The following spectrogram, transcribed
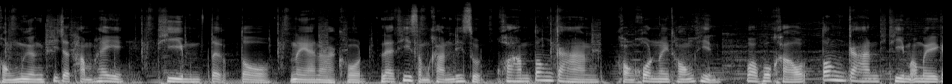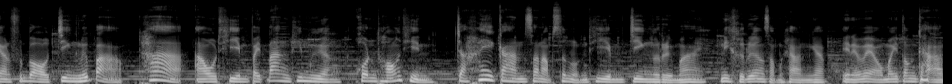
ของเมืองที่จะทำให้ทีมเติบโตในอนาคต และที่สำคัญที่สุดความต้องการของคนในท้องถิ่น ว่าพวกเขาต้องการทีมอเมริกันฟุตบอลจริงหรือเปล่า ถ้าเอาทีมไปตั้งที่เมือง คนท้องถิ่น จะให้การสนับสนุนทีมจริงหรือไม่ นี่คือเรื่องสำคัญครับ NFL ไม่ต้องการ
